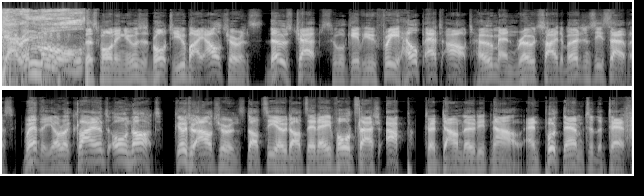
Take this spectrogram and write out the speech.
Darren Maughan. This morning news is brought to you by Outsurance, those chaps who will give you free help at art, home and roadside emergency service, whether you're a client or not. Go to outsurance.co.za forward slash up to download it now and put them to the test.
